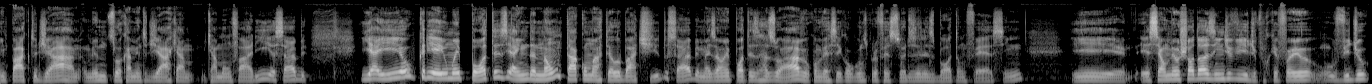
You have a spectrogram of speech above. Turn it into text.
impacto de ar, o mesmo deslocamento de ar que a, que a mão faria, sabe? E aí eu criei uma hipótese, ainda não tá com o martelo batido, sabe? Mas é uma hipótese razoável. Conversei com alguns professores, eles botam fé assim. E esse é o meu xodózinho de vídeo, porque foi o, o vídeo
